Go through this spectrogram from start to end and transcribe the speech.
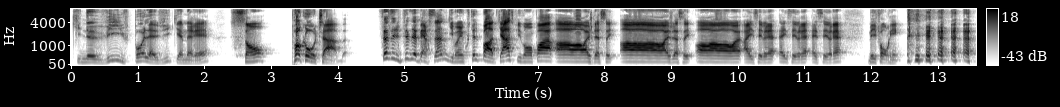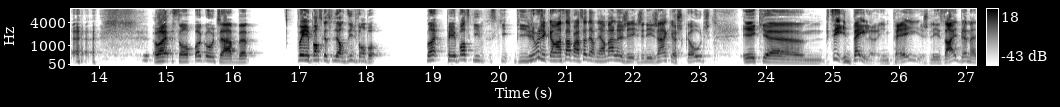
qui ne vivent pas la vie qu'ils aimeraient sont pas coachable. Ça, c'est le type de personnes qui vont écouter le podcast puis vont faire Ah ouais, je le sais, ah ouais, je le sais, ah ouais, c'est vrai, c'est vrai, c'est vrai, mais ils font rien. ouais, ils sont pas coachables. Peu importe ce que tu leur dis, ils le font pas. Ouais, peu importe ce qui. Puis moi, j'ai commencé à faire ça dernièrement. Là, j'ai, des gens que je coach et que. Euh, tu sais, ils me payent, là. Ils me payent, je les aide. Puis là,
